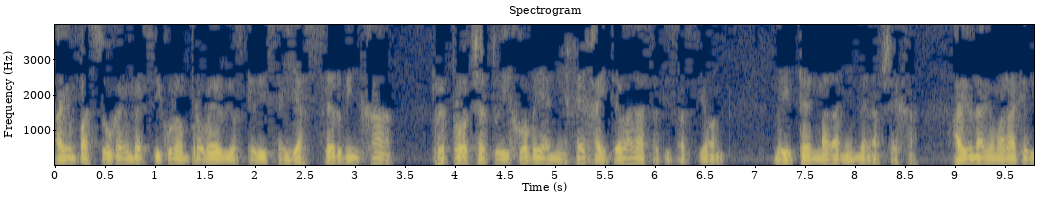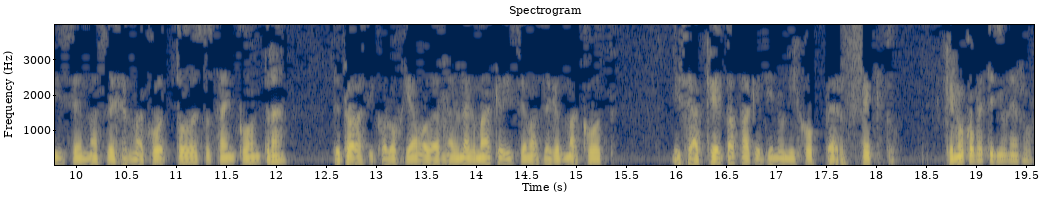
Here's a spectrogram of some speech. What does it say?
Hay un pasuk, hay un versículo en Proverbios que dice, Yaser binja, reprocha a tu hijo veyañejeja y te va a dar satisfacción. Veiten. Hay una Gemara que dice, Masejet Makot, todo esto está en contra de toda la psicología moderna. Hay una Gemara que dice, Masejet Makot, dice, aquel papá que tiene un hijo perfecto, que no comete ni un error.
